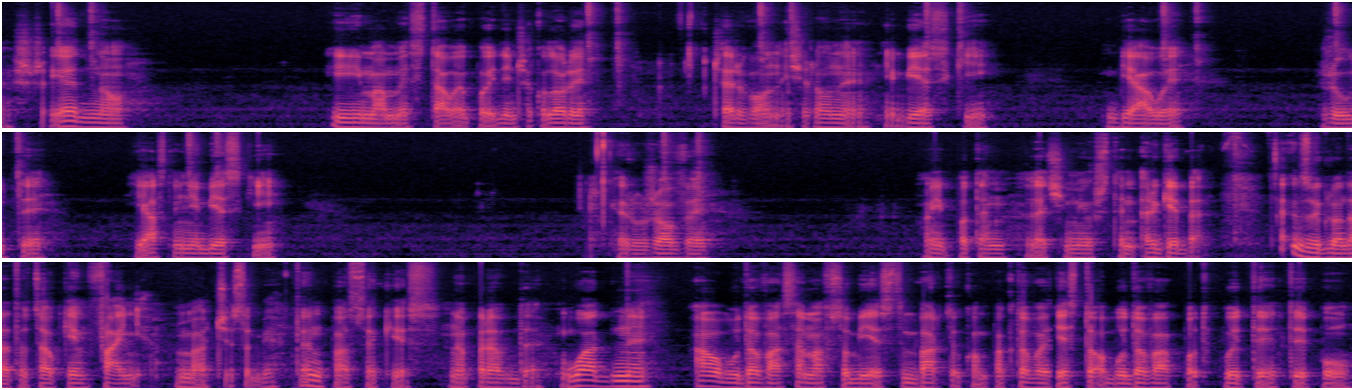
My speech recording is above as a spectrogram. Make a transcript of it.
Jeszcze jedno. I mamy stałe pojedyncze kolory. Czerwony, zielony, niebieski, biały, żółty, jasny niebieski, różowy, no i potem lecimy już tym RGB. Tak więc wygląda to całkiem fajnie. Zobaczcie sobie, ten pasek jest naprawdę ładny, a obudowa sama w sobie jest bardzo kompaktowa. Jest to obudowa pod płyty typu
